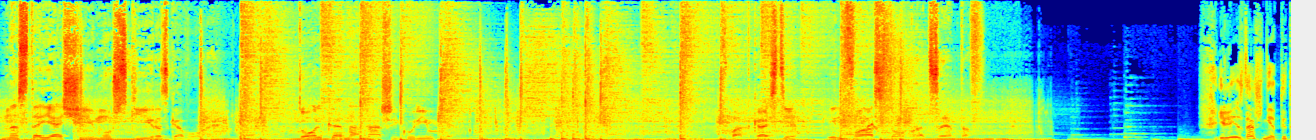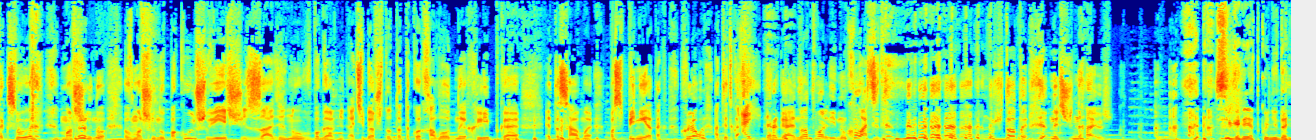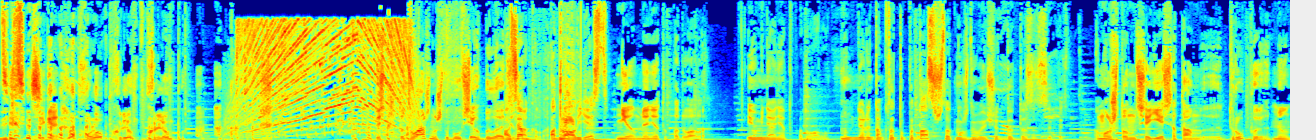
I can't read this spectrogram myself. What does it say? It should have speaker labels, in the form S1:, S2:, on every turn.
S1: Настоящие мужские разговоры. Только на нашей курилке. В подкасте «Инфа 100%».
S2: Или, знаешь, нет, ты так свою машину, в машину пакуешь вещи сзади, ну, в багажник, а тебя что-то такое холодное, хлипкое, это самое, по спине так хлёп, а ты такой, ай, дорогая, ну отвали, ну хватит. Ну что ты начинаешь?
S3: Сигаретку не дадите.
S2: Сигарет. Хлоп, хлоп, хлоп. То есть тут важно, чтобы у всех было
S3: А
S2: одинаково.
S3: подвал есть?
S2: Нет, у меня нету подвала.
S3: И у меня нет подвала. Ну, наверное, там кто-то пытался, что-то нужно его еще до- дозасыпать.
S2: А Может, он у тебя есть, а там э, трупы? Ну,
